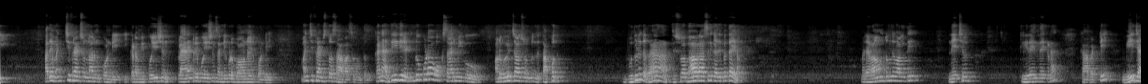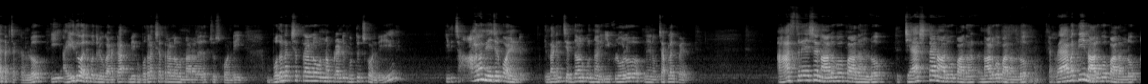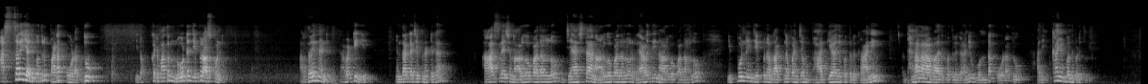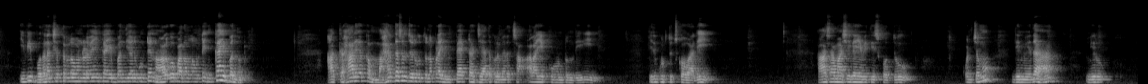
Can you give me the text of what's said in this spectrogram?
అదే మంచి ఫ్రెండ్స్ ఉన్నారనుకోండి ఇక్కడ మీ పొజిషన్ ప్లానటరీ పొజిషన్స్ అన్నీ కూడా బాగున్నాయి అనుకోండి మంచి ఫ్రెండ్స్తో సావాసం ఉంటుంది. కానీ అది ఇది రెండు కూడా ఒకసారి మీకు అనుభవించాల్సి ఉంటుంది. తప్పదు. బుధుడు కదా దుస్వభావ రాశికి అధిపతి అయినా మరి ఎలా ఉంటుంది వాళ్ళది? నేచర్ క్లియర్ అయిందా ఇక్కడ? కాబట్టి మీ జాతక చక్రంలో ఈ ఐదు అధిపతులు కనుక మీకు బుధ నక్షత్రాల్లో ఉన్నారా లేదో చూసుకోండి. బుధ నక్షత్రాల్లో ఉన్నప్పుడు అండి గుర్తుంచుకోండి ఇది చాలా మేజర్ పాయింట్. ఇందాకని చెప్దాం అనుకుంటున్నాను ఈ ఫ్లోలో నేను చెప్పలేకపోయాను. ఆశ్లేష నాలుగో పాదంలో జ్యేష్ఠ నాలుగో పాదం నాలుగో పాదంలో రేవతి నాలుగో పాదంలో అస్సలు ఈ అధిపతులు పడకూడదు. ఇది ఒక్కటి మాత్రం నోట్ అని చెప్పి రాసుకోండి. అర్థమైందండి. కాబట్టి ఇందాక చెప్పినట్టుగా ఆశ్లేష నాలుగో పాదంలో జ్యేష్ఠ నాలుగో పాదంలో రేవతి నాలుగో పాదంలో ఇప్పుడు నేను చెప్పిన లగ్న పంచం భాగ్యాధిపతులు కానీ ధనలాభాధిపతులు కానీ ఉండకూడదు. అది ఇంకా ఇబ్బంది పెడుతుంది. ఇవి బుధ నక్షత్రంలో ఉండడమే ఇంకా ఇబ్బంది అనుకుంటే నాలుగో పాదంలో ఉంటే ఇంకా ఇబ్బంది ఉంటుంది. ఆ గ్రహాల యొక్క మహర్దశలు జరుగుతున్నప్పుడు ఆ ఇంపాక్ట్ ఆ జాతకుల మీద చాలా ఎక్కువ ఉంటుంది. ఇది గుర్తుంచుకోవాలి. ఆషామాషిగా ఏమి తీసుకోవద్దు కొంచెము దీని మీద మీరు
